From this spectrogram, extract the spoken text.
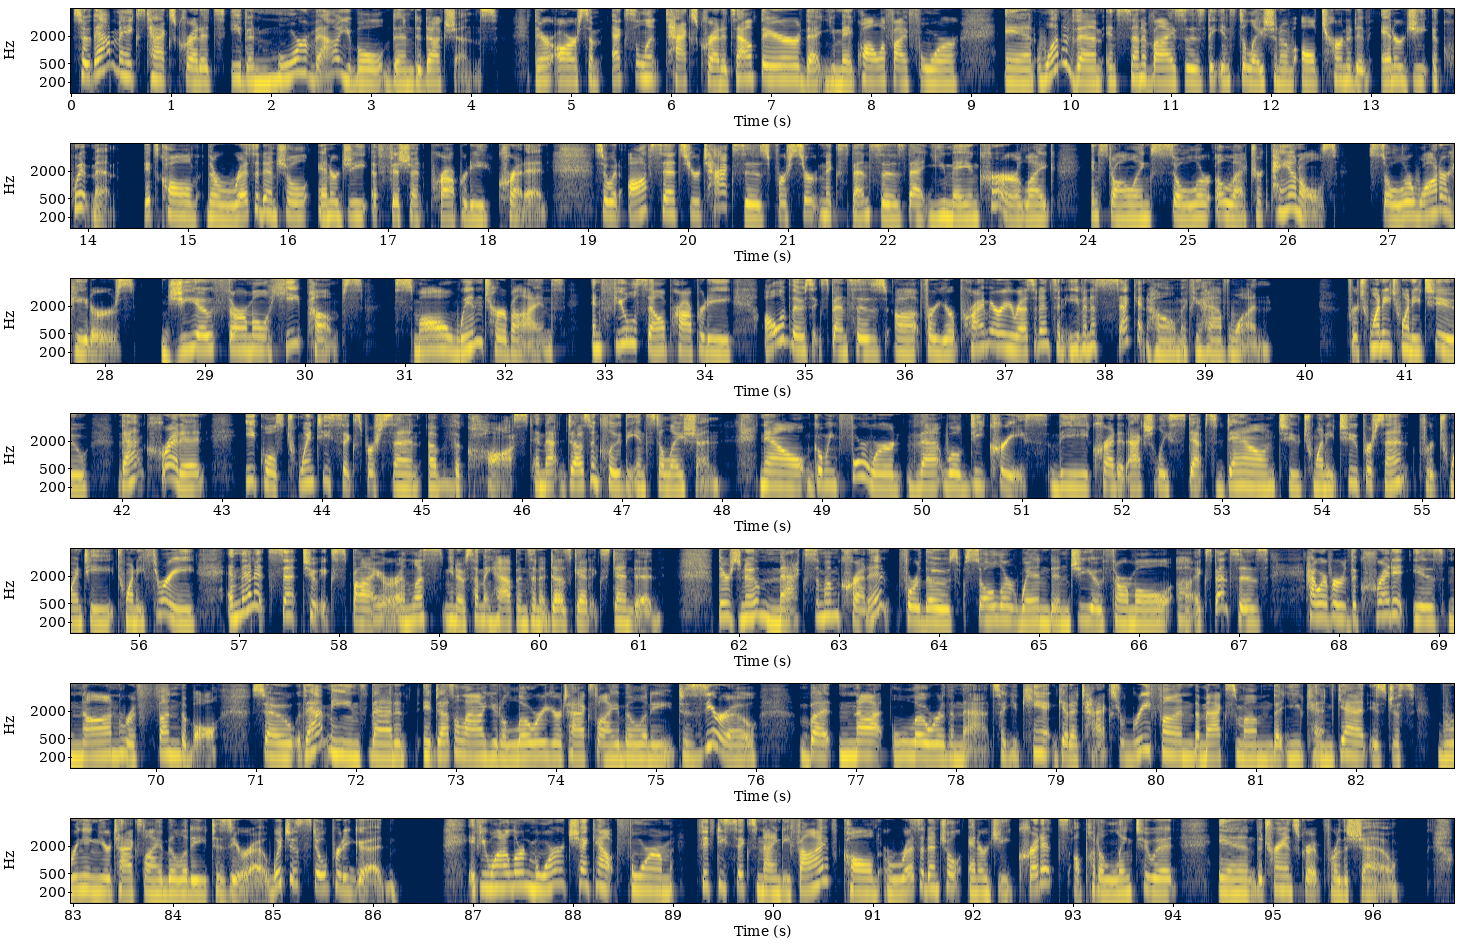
So that makes tax credits even more valuable than deductions. There are some excellent tax credits out there that you may qualify for, and one of them incentivizes the installation of alternative energy equipment. It's called the Residential Energy Efficient Property Credit. So it offsets your taxes for certain expenses that you may incur, like installing solar electric panels, solar water heaters, geothermal heat pumps, small wind turbines, and fuel cell property, all of those expenses uh, for your primary residence and even a second home if you have one. For 2022, that credit equals 26% of the cost, and that does include the installation. Now, going forward, that will decrease. The credit actually steps down to 22% for 2023, and then it's set to expire unless, you know, something happens and it does get extended. There's no maximum credit for those solar, wind, and geothermal uh, expenses. However, the credit is non refundable. So that means that it, it, does allow you to lower your tax liability to zero, but not lower than that. So you can't get a tax refund. The maximum that you can get is just bringing your tax liability to zero, which is still pretty good. If you want to learn more, check out Form 5695 called Residential Energy Credits. I'll put a link to it in the transcript for the show.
